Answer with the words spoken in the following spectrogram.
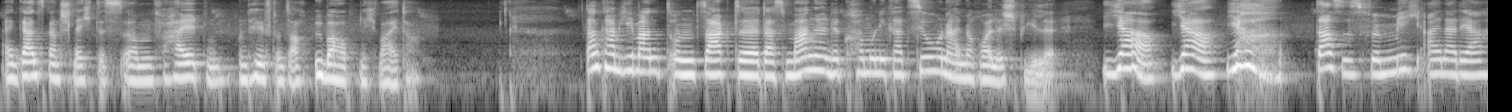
ein ganz, ganz schlechtes ähm, Verhalten und hilft uns auch überhaupt nicht weiter. Dann kam jemand und sagte, dass mangelnde Kommunikation eine Rolle spiele. Ja, ja, ja, das ist für mich einer der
